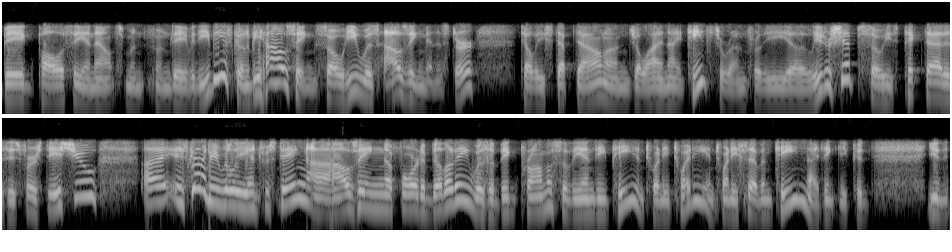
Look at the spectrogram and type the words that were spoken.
big policy announcement from David Eby. It's going to be housing. So he was housing minister till he stepped down on July 19th to run for the uh, leadership. So he's picked that as his first issue. Uh, it's going to be really interesting. Uh, housing affordability was a big promise of the NDP in 2020 and 2017. I think you could you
